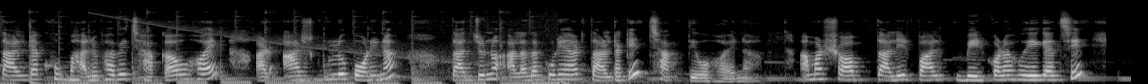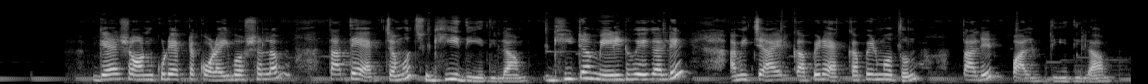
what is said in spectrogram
তালটা খুব ভালোভাবে ছাকাও হয় আর আঁশগুলো পড়ে না। তার জন্য আলাদা করে আর তালটাকে ছাঁকতেও হয় না। আমার সব তালের পাল বের করা হয়ে গেছে। গ্যাস অন করে একটা কড়াই বসালাম। তাতে এক চামচ ঘি দিয়ে দিলাম। ঘিটা মেল্ট হয়ে গেলে আমি চায়ের কাপের এক কাপের মতন তালের পাল্প দিয়ে দিলাম।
